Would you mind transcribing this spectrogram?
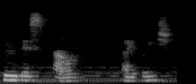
through this sound vibration.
